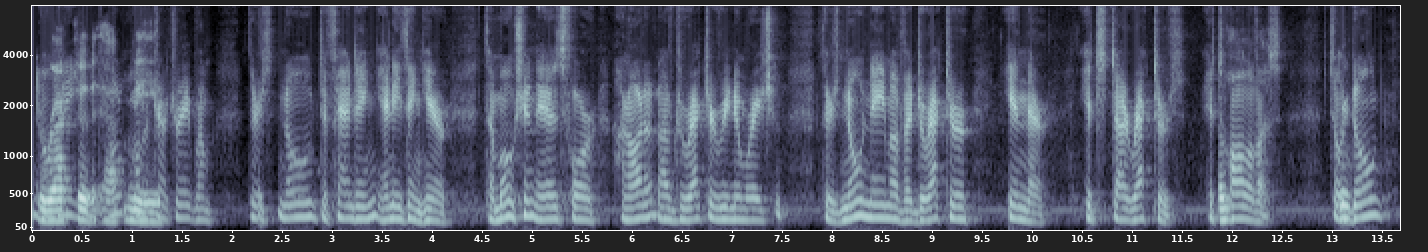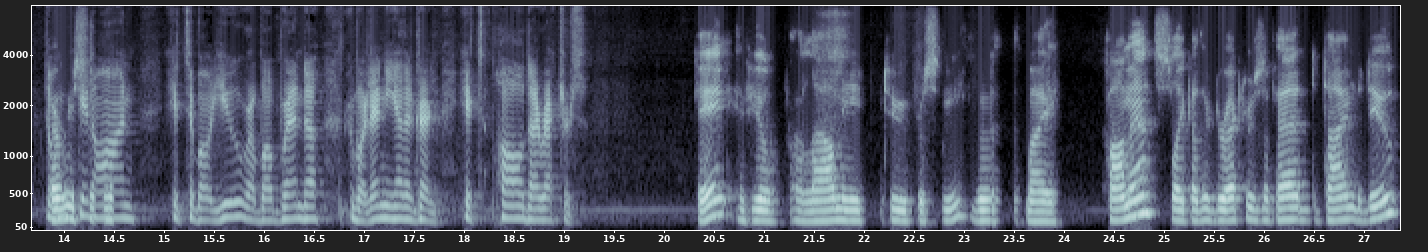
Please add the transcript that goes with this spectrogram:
directed no, at hold, me. Director Abram, there's no defending anything here. The motion is for an audit of director remuneration. There's no name of a director in there. It's directors. It's all of us. So don't don't get on, it's about you or about Brenda or about any other director. It's all directors. Okay, if you'll allow me to proceed with my comments, like other directors have had the time to do,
